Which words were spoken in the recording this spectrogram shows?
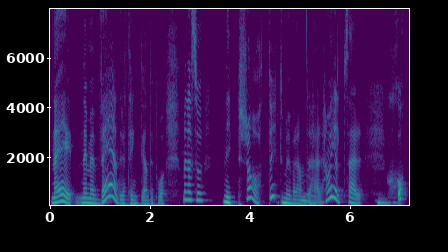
Nej, nej men vädret tänkte jag inte på. Men alltså, ni pratar ju inte med varandra här. Han var helt så här chockad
